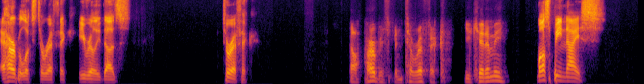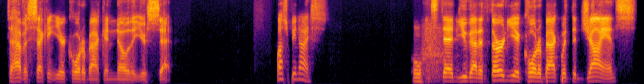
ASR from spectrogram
And Herbert looks terrific. He really does. Terrific. Oh, Herbert's been terrific. You kidding me? Must be nice to have a second year quarterback and know that you're set. Must be nice. Oof. Instead, you got a third year quarterback with the Giants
